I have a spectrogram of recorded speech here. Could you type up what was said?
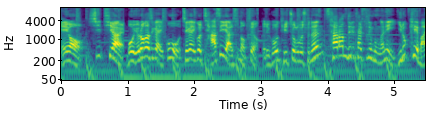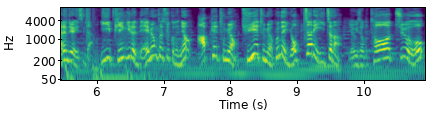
에어, CTR 뭐 여러 가지가 있고 제가 이걸 자세히 알 수는 없어요. 그리고 뒤쪽을 보시면 사람들이 탈 수 있는 공간이 이렇게 마련되어 있습니다. 이 비행기를 4명 탈 수 있거든요. 앞에 2명 뒤에 2명. 근데 옆자리 있잖아. 여기서부터 쭉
